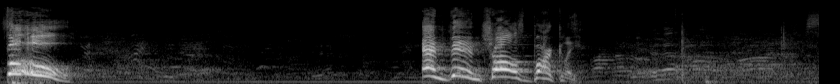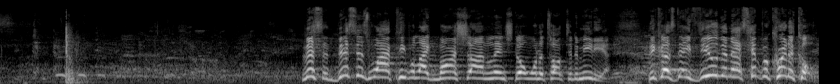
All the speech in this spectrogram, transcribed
fool. And then Charles Barkley. Listen, this is why people like Marshawn Lynch don't want to talk to the media because they view them as hypocritical.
